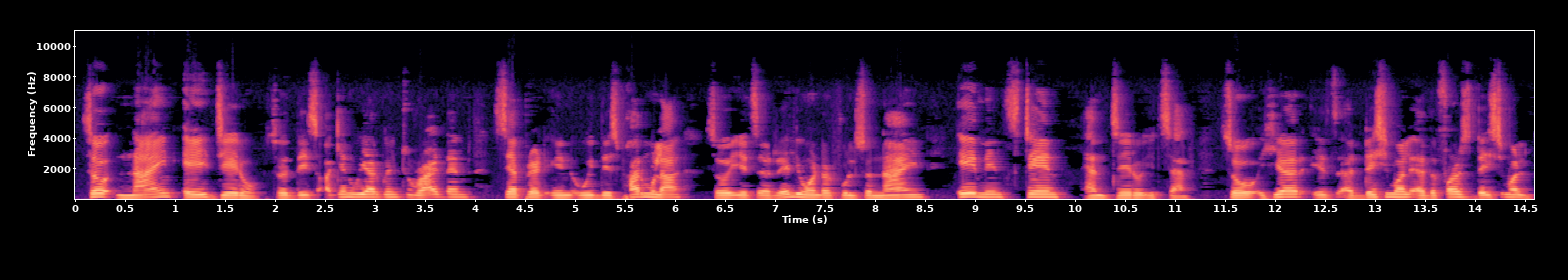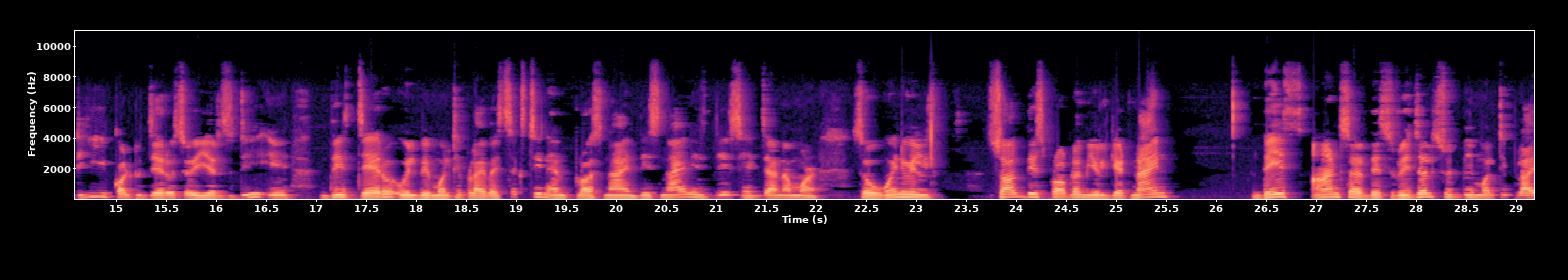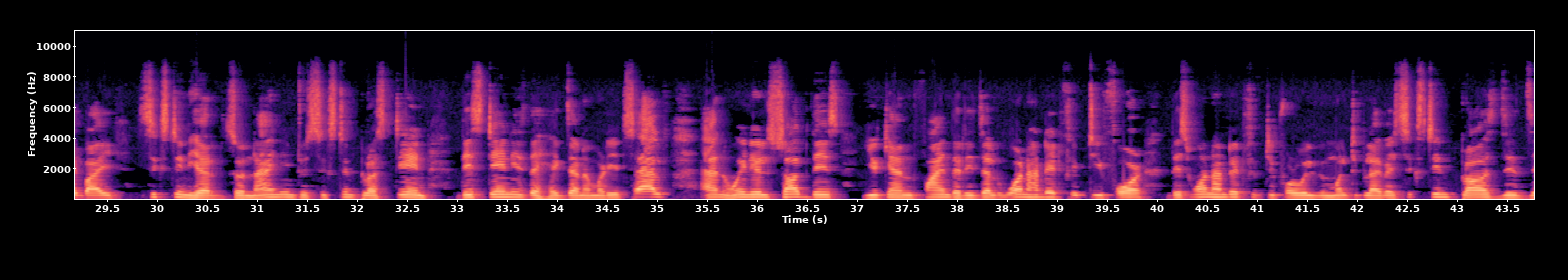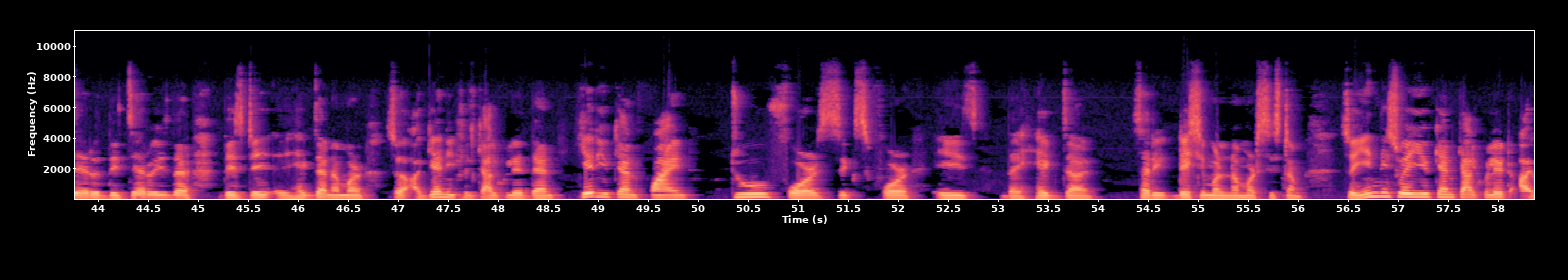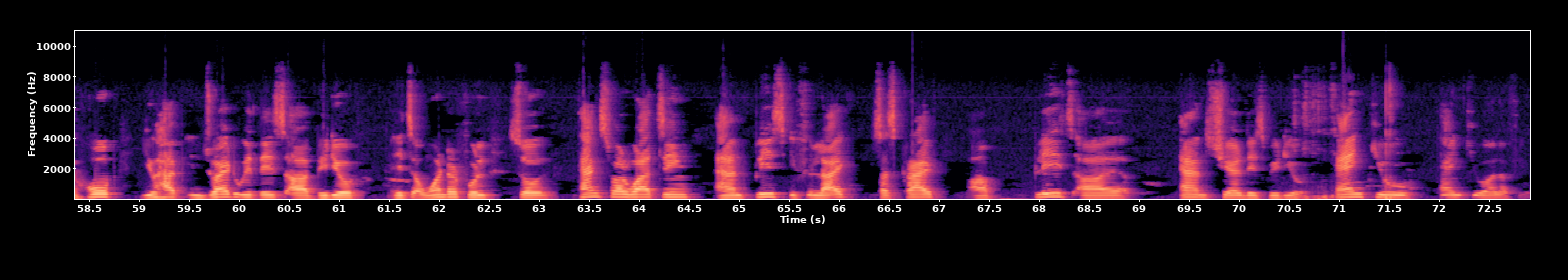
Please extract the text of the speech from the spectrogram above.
So 9a 0 so this again we are going to write them separate in with this formula. So it's a really wonderful. So 9 a means 10 and 0 itself. So here is a decimal at the first decimal d equal to 0 so here's d eh, this 0 will be multiplied by 16 and plus 9 this 9 is this hexa number so when we will solve this problem you will get 9 this answer this result should be multiplied by 16 here. So 9 into 16 plus 10 this 10 is the hexa number itself. And when you'll solve this you can find the result 154 this 154 will be multiplied by 16 plus this 0 this 0 is the this uh, hexa number so again if you calculate then here you can find 2464 is the hexa sorry decimal number system. So in this way you can calculate. I hope you have enjoyed with this uh, video. It's a wonderful. So thanks for watching and please if you like subscribe uh, please uh, and share this video. Thank you. Thank you all of you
